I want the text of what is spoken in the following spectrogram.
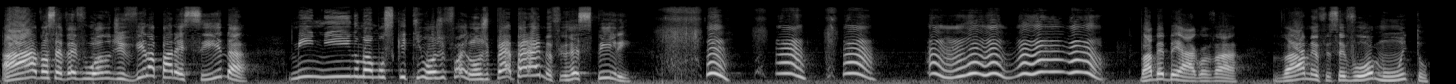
Ah, você veio voando de Vila Aparecida? Menino, meu mosquitinho hoje foi longe. Pera, pera aí, meu filho, respire. Vá beber água, vá. Vá, meu filho, você voou muito.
